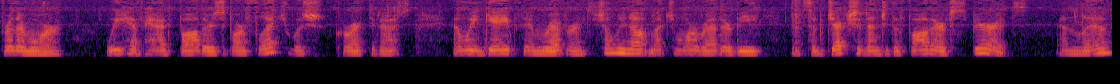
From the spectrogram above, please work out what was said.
Furthermore, we have had fathers of our flesh which corrected us, and we gave them reverence. Shall we not much more rather be in subjection unto the Father of spirits and live?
